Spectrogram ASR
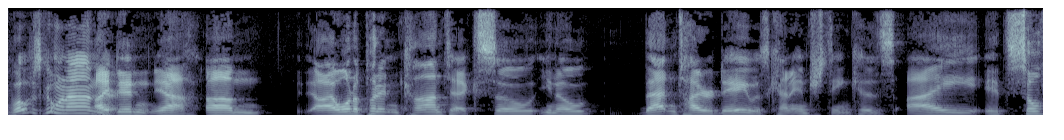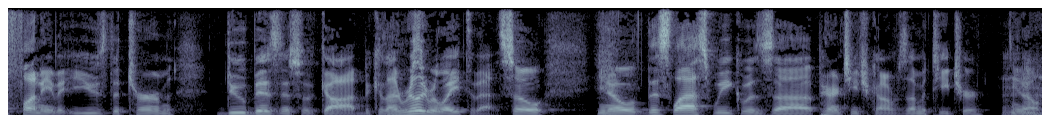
What was going on there? I didn't. Yeah. Um, I want to put it in context. So you know that entire day was kind of interesting because I. It's so funny that you use the term "do business with God" because I really relate to that. So you know, this last week was uh, parent teacher conference. I'm a teacher, you know,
